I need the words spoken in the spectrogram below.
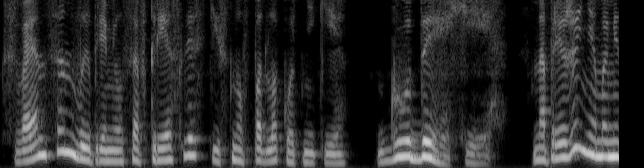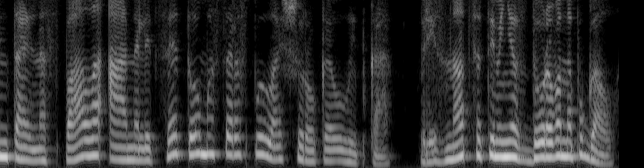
Свенсон выпрямился в кресле, стиснув подлокотники. «Гудехи!» Напряжение моментально спало, а на лице Томаса расплылась широкая улыбка. «Признаться, ты меня здорово напугал.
